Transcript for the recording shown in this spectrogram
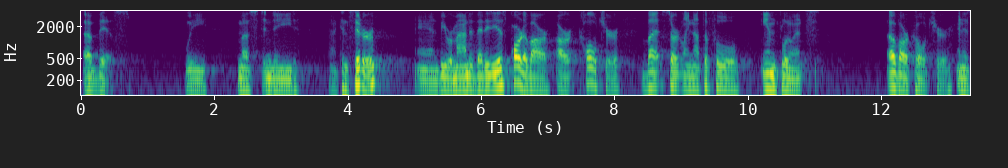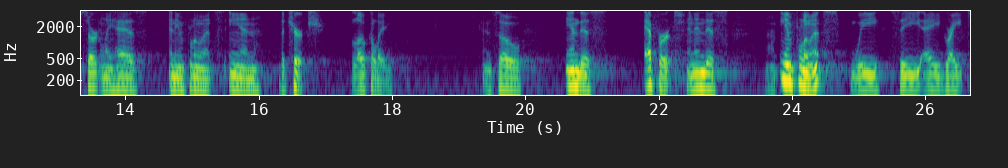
of this. We must indeed uh, consider and be reminded that it is part of our, our culture, but certainly not the full influence of our culture. And it certainly has an influence in the church locally. And so, in this effort and in this um, influence, we see a great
